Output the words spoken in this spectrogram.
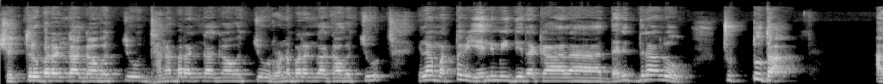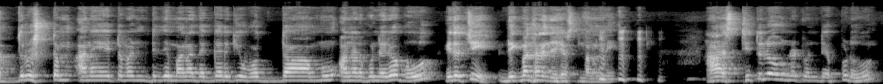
శత్రుపరంగా కావచ్చు ధనపరంగా కావచ్చు రుణపరంగా కావచ్చు ఇలా మొత్తం ఎనిమిది రకాల దరిద్రాలు చుట్టూత అదృష్టం అనేటువంటిది మన దగ్గరికి వద్దాము అని అనుకునే లోపు ఇది వచ్చి దిగ్బంధనం చేసేస్తుంది మనల్ని. ఆ స్థితిలో ఉన్నటువంటి అప్పుడు.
